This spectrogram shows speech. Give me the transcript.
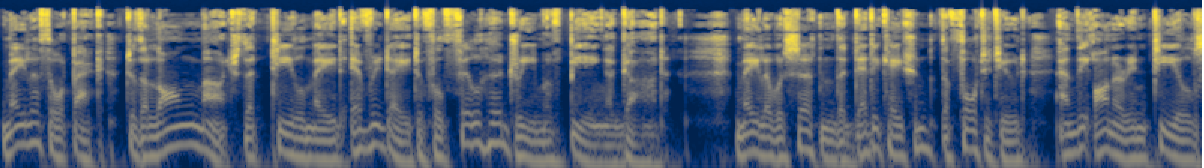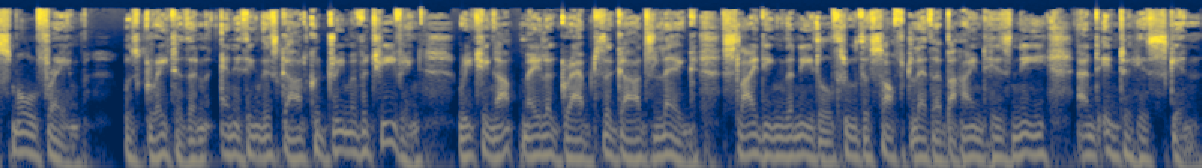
Mela thought back to the long march that Teal made every day to fulfill her dream of being a guard. Mela was certain the dedication, the fortitude, and the honor in Teal's small frame was greater than anything this guard could dream of achieving. Reaching up, Mela grabbed the guard's leg, sliding the needle through the soft leather behind his knee and into his skin.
